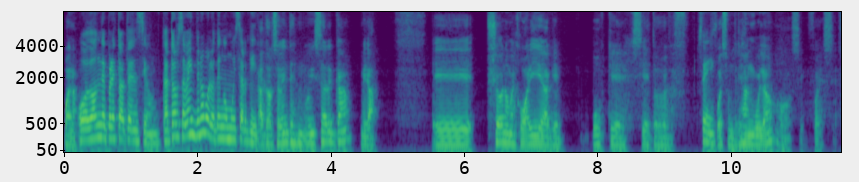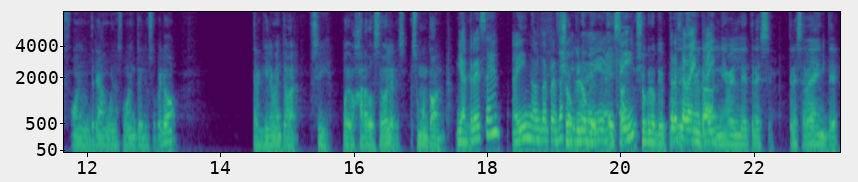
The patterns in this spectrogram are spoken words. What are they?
Bueno, ¿O dónde presto atención? 14.20 no, porque lo tengo muy cerquita. 14-20 es muy cerca. Mirá, eh, yo no me jugaría que busque si esto Sí. fuese un triángulo, o si fuese, fue un triángulo en su momento y lo superó, tranquilamente, a ver, sí, puede bajar a 12 dólares, es un montón. ¿Y a Sí. 13? ¿Ahí no te pensás Yo ahí creo puede que, ir exacto, ahí? yo creo que puede 13, 20 llegar ahí. al nivel de 13, 13, 20.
